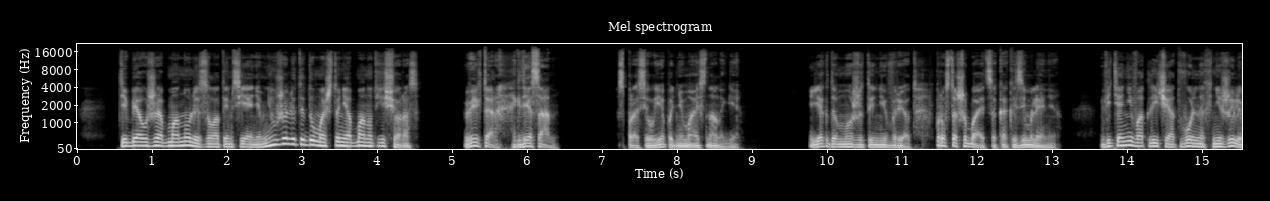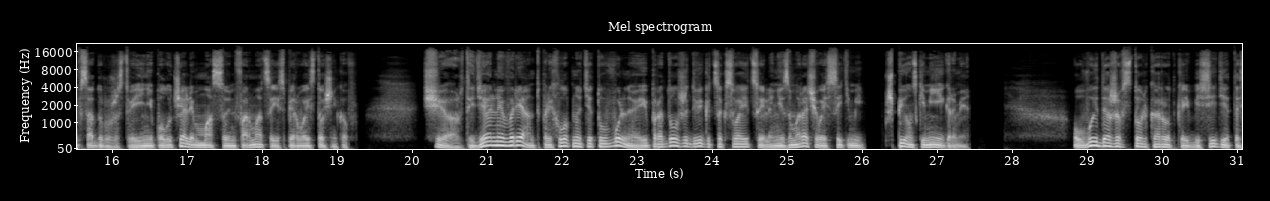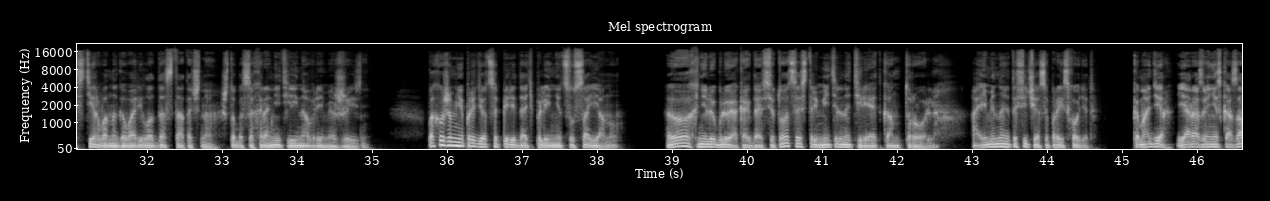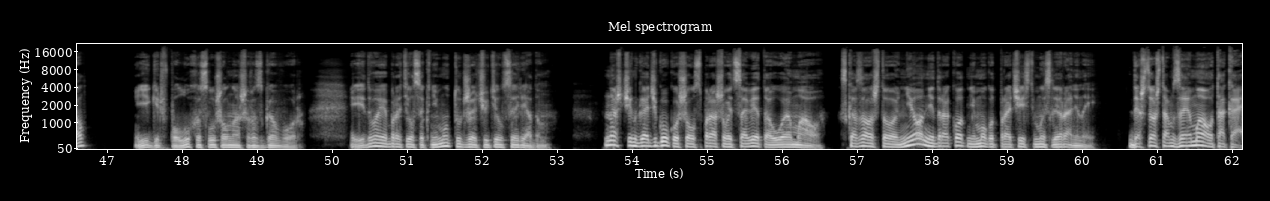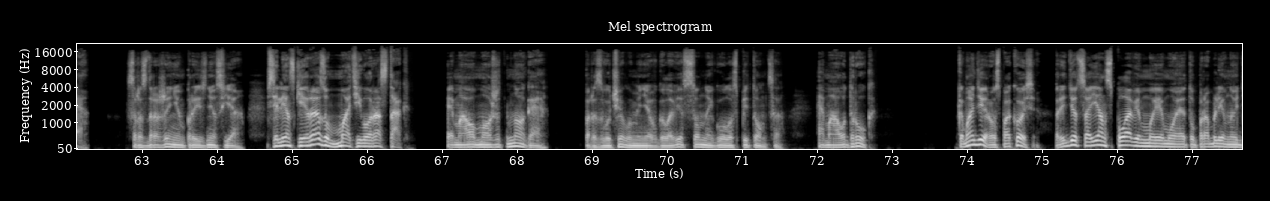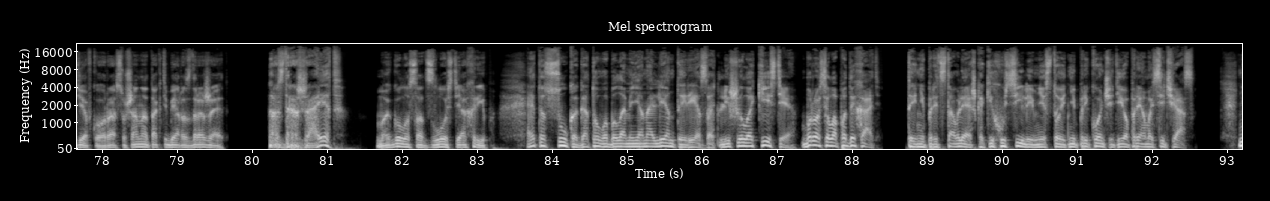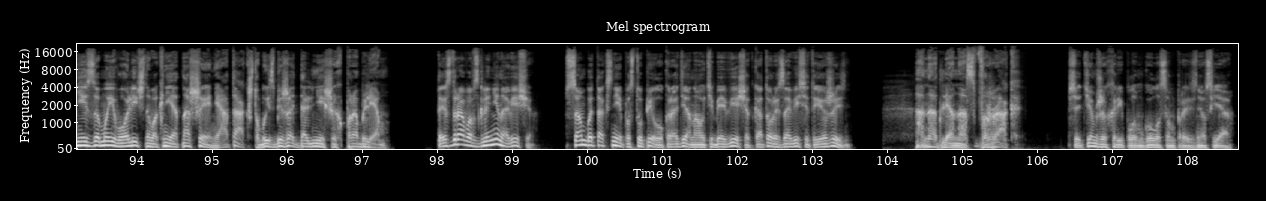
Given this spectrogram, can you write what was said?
Тебя уже обманули золотым сиянием. Неужели ты думаешь, что не обманут еще раз? Виктор, где Сан? спросил я, поднимаясь на ноги. Ягда, может, и не врет, просто ошибается, как и земляне. Ведь они, в отличие от вольных, не жили в содружестве и не получали массу информации из первоисточников. Черт, идеальный вариант прихлопнуть эту вольную и продолжить двигаться к своей цели, не заморачиваясь с этими шпионскими играми. Увы, даже в столь короткой беседе эта стерва наговорила достаточно, чтобы сохранить ей на время жизнь. Похоже, мне придется передать пленницу Саяну. Ох, не люблю я, когда ситуация стремительно теряет контроль. А именно это сейчас и происходит. «Командир, я разве не сказал?» Егерь в полухо слушал наш разговор. И едва я обратился к нему, тут же очутился рядом. Наш Чингачгук ушел спрашивать совета у Эмао. Сказал, что ни он, ни Дракот не могут прочесть мысли раненой. «Да что ж там за Эмао такая?» С раздражением произнес я. «Вселенский разум, мать его, раз так!» «Эмао может многое», прозвучал у меня в голове сонный голос питомца. «Эмао друг, «Командир, успокойся. Придет Саян, сплавим мы ему эту проблемную девку, раз уж она так тебя раздражает». «Раздражает?» Мой голос от злости охрип. «Эта сука готова была меня на ленты резать, лишила кисти, бросила подыхать. Ты не представляешь, каких усилий мне стоит не прикончить ее прямо сейчас. Не из-за моего личного к ней отношения, а так, чтобы избежать дальнейших проблем». «Ты здраво взгляни на вещи. Сам бы так с ней поступил, украдя она у тебя вещь, от которой зависит ее жизнь. Она для нас враг!» Все тем же хриплым голосом произнес я.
